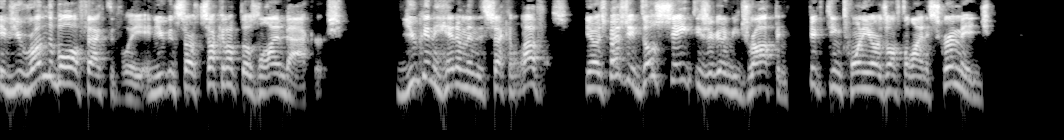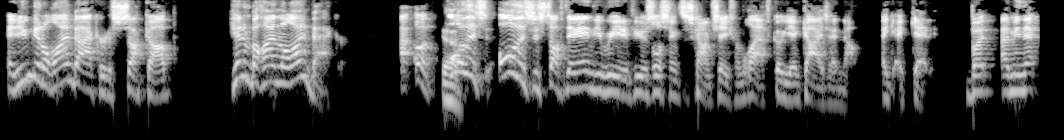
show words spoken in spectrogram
If you run the ball effectively and you can start sucking up those linebackers, you can hit them in the second levels. You know, especially if those safeties are going to be dropping 15, 20 yards off the line of scrimmage, and you can get a linebacker to suck up, hit him behind the linebacker. Uh, look, yeah. all this, all this is stuff that Andy Reid, if he was listening to this conversation, laugh, go, yeah, guys, I know, I, I get it. But I mean, that,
